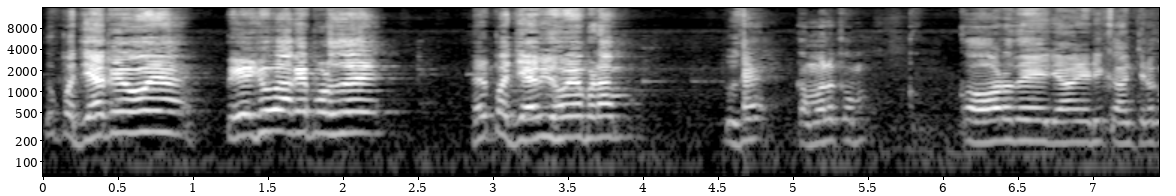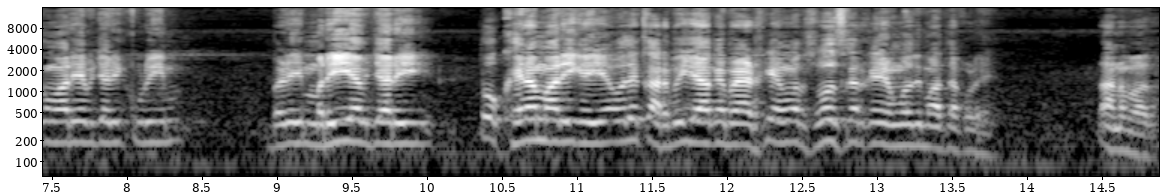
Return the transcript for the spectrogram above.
ਤੂੰ ਭੱਜਿਆ ਕਿਉਂ ਹੋਇਆ? ਪੇਸ਼ ਹੋ ਆ ਕੇ ਪੁਲਿਸ ਦੇ। ਫਿਰ ਭੱਜਿਆ ਵੀ ਹੋਇਆ ਬੜਾ। ਤੁਸੀਂ ਕਮਲ ਕਮ- ਕੌਰ ਦੇ ਜਾਂ ਜਿਹੜੀ ਕਾਂਚਨ ਕੁਮਾਰੀ ਆ ਵਿਚਾਰੀ, ਕੁੜੀ ਬੜੀ ਮਰੀ ਆ ਵਿਚਾਰੀ, ਧੋਖੇ ਨਾਲ ਮਾਰੀ ਗਈ ਆ, ਉਹਦੇ ਘਰ ਵੀ ਜਾ ਕੇ ਬੈਠ ਕੇ ਆਉਂਗਾ ਅਫਸੋਸ ਕਰਕੇ ਆਉਂਗਾ ਉਹਦੀ ਮਾਤਾ ਕੋਲੇ। ਧੰਨਵਾਦ।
